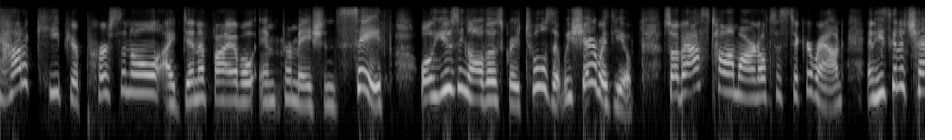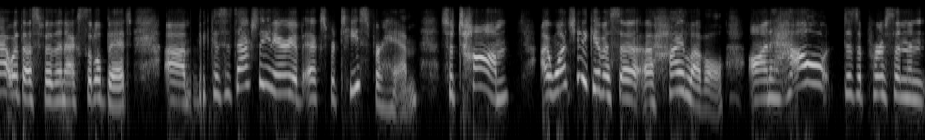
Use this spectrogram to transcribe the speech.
how to keep your personal identifiable information safe while using all those great tools that we share with you. So I've asked Tom Arnold to stick around, and he's going to chat with us for the next little bit um, because it's actually an area of expertise for him. So Tom, I want you to give us a, a high level on how does a person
